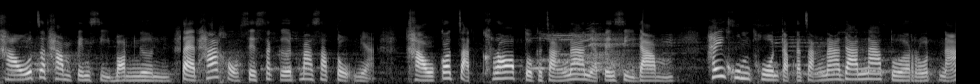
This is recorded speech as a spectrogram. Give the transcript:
เขาจะทำเป็นสีบอลเงิน แต่ถ้าของเซตสเกิร์ตมาซาโตะเนี่ยเขาก็จัดครอบตัวกระจังหน้าเนี่ยเป็นสีดำให้คุมโทนกับกระจังหน้าด้านหน้าตัวรถนะ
